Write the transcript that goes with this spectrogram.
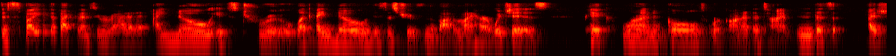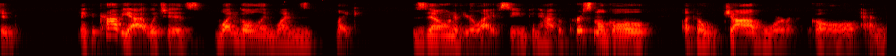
despite the fact that i'm super bad at it i know it's true. Like i know this is true from the bottom of my heart which is pick one goal to work on at a time. And that's i should make a caveat which is one goal in one like zone of your life. So you can have a personal goal like a job work goal and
